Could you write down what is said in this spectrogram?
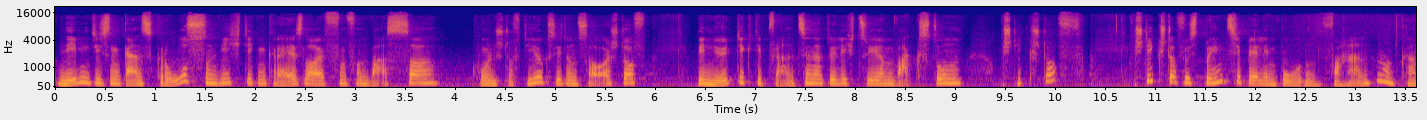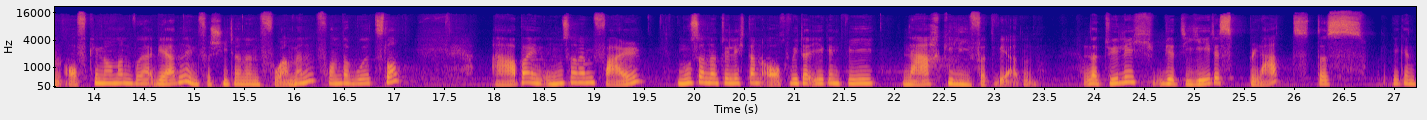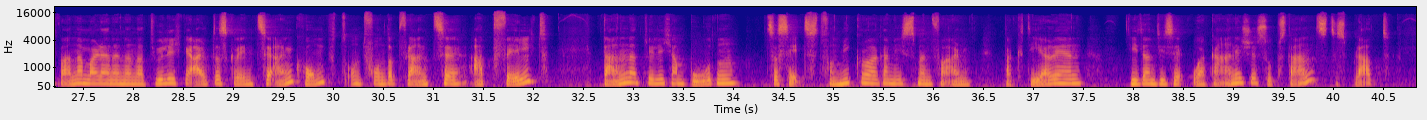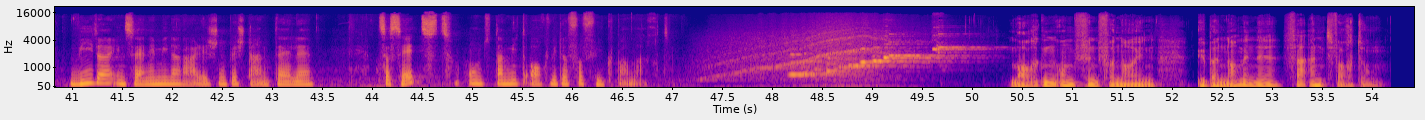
neben diesen ganz großen, wichtigen Kreisläufen von Wasser, Kohlenstoffdioxid und Sauerstoff benötigt die Pflanze natürlich zu ihrem Wachstum Stickstoff. Stickstoff ist prinzipiell im Boden vorhanden und kann aufgenommen werden in verschiedenen Formen von der Wurzel. Aber in unserem Fall muss er natürlich dann auch wieder irgendwie nachgeliefert werden. Natürlich wird jedes Blatt, das irgendwann einmal an einer natürlichen Altersgrenze ankommt und von der Pflanze abfällt, dann natürlich am Boden zersetzt von Mikroorganismen, vor allem Bakterien, die dann diese organische Substanz, das Blatt, wieder in seine mineralischen Bestandteile zersetzt und damit auch wieder verfügbar macht. Morgen um 5.09 Uhr übernommene Verantwortung.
